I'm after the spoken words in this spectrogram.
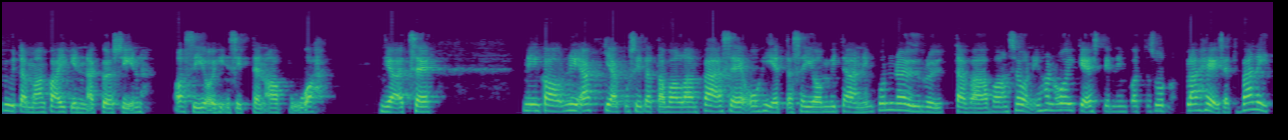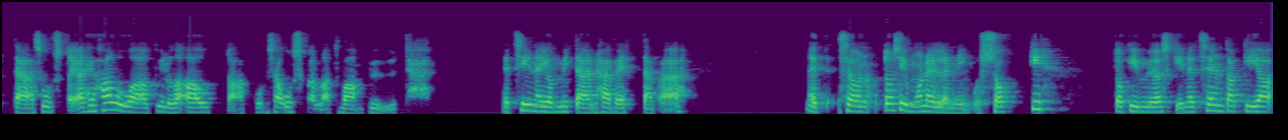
pyytämään kaikin näköisiin asioihin sitten apua. Ja että se niin, kau- niin äkkiä, kun sitä tavallaan pääsee ohi, että se ei ole mitään niin kuin nöyryyttävää, vaan se on ihan oikeasti, niin kuin, että sun läheiset välittää susta ja he haluaa kyllä auttaa, kun sä uskallat vaan pyytää. Et siinä ei ole mitään hävettävää. Et se on tosi monelle niin kuin shokki, toki myöskin, että sen takia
